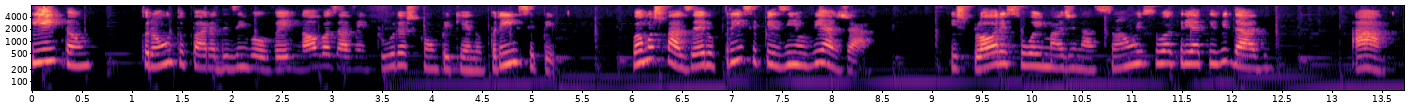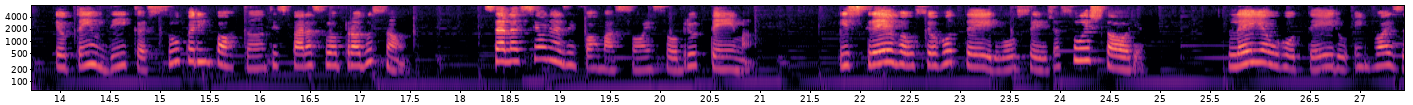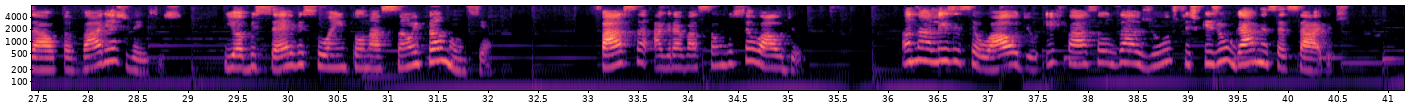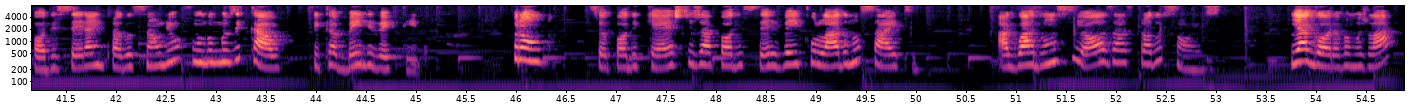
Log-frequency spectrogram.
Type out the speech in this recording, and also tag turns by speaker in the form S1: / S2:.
S1: E então, pronto para desenvolver novas aventuras com o Pequeno Príncipe? Vamos fazer o príncipezinho viajar. Explore sua imaginação e sua criatividade. Ah, eu tenho dicas super importantes para sua produção. Selecione as informações sobre o tema. Escreva o seu roteiro, ou seja, sua história. Leia o roteiro em voz alta várias vezes e observe sua entonação e pronúncia. Faça a gravação do seu áudio. Analise seu áudio e faça os ajustes que julgar necessários. Pode ser a introdução de um fundo musical, fica bem divertido. Pronto, seu podcast já pode ser veiculado no site. Aguardo ansiosa as produções. E agora, vamos lá?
